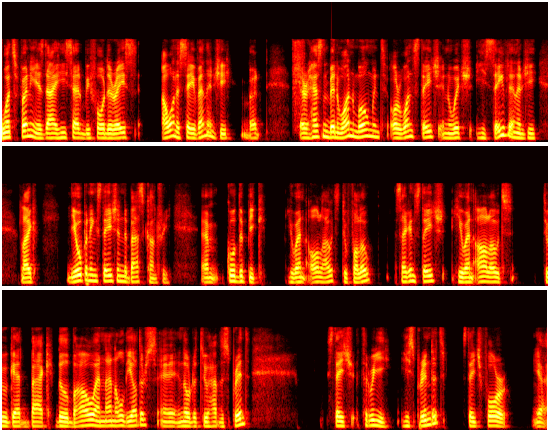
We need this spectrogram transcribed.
What's funny is that he said before the race, I want to save energy, but there hasn't been one moment or one stage in which he saved energy. Like the opening stage in the Basque country, um, Côte de Pike, he went all out to follow. Second stage, he went all out to get back Bilbao and, and all the others uh, in order to have the sprint. Stage three, he sprinted. Stage four, yeah,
